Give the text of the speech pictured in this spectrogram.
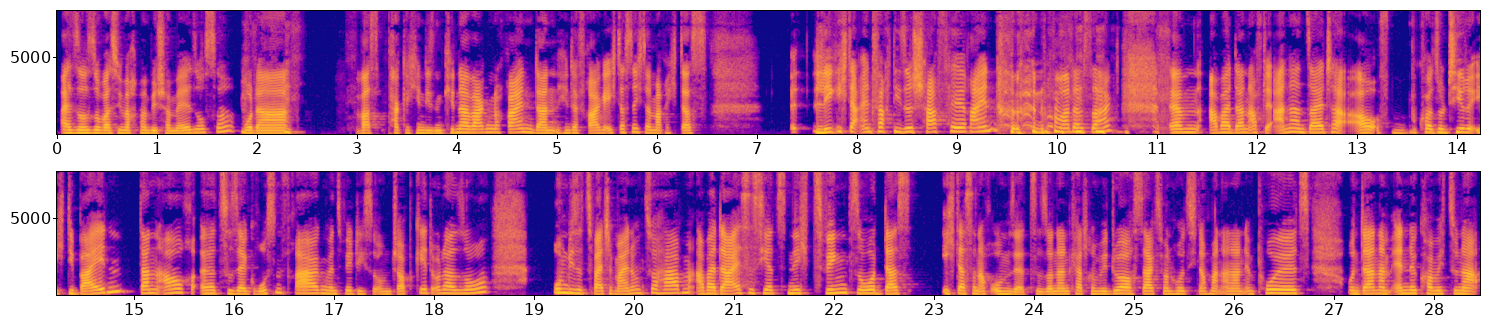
also sowas wie macht man Bechamelsoße oder was packe ich in diesen Kinderwagen noch rein, dann hinterfrage ich das nicht, dann mache ich das lege ich da einfach diese Schaffell rein, wenn man das sagt. ähm, aber dann auf der anderen Seite auch, konsultiere ich die beiden dann auch äh, zu sehr großen Fragen, wenn es wirklich so um Job geht oder so, um diese zweite Meinung zu haben. Aber da ist es jetzt nicht zwingend so, dass ich das dann auch umsetze, sondern Katrin, wie du auch sagst, man holt sich nochmal einen anderen Impuls und dann am Ende komme ich zu einer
